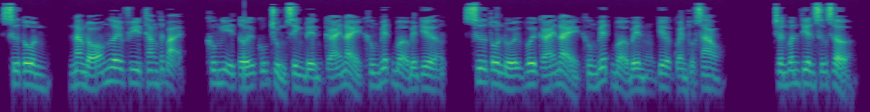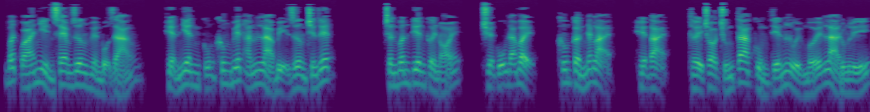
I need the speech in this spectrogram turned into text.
Sư tôn năm đó ngươi phi thăng thất bại không nghĩ tới cũng trùng sinh đến cái này không biết mở bên kia, sư tôn đối với cái này không biết mở bên kia quen thuộc sao? Trần vân tiên xứng sở bất quá nhìn xem dương huyền bộ dáng, hiển nhiên cũng không biết hắn là bị dương chiến giết. Trần vân tiên cười nói, chuyện cũng đã vậy, không cần nhắc lại, hiện tại, thầy cho chúng ta cùng tiến lùi mới là đúng lý.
